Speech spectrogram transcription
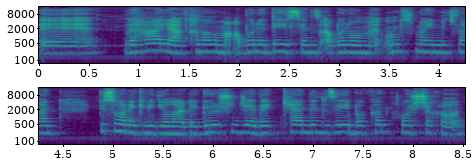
eee, ve hala kanalıma abone değilseniz abone olmayı unutmayın lütfen. Bir sonraki videolarda görüşünceye dek kendinize iyi bakın. Hoşça kalın.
